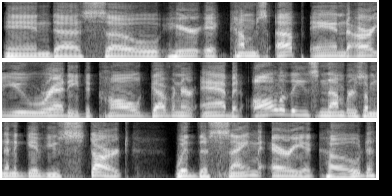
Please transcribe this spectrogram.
And uh, so here it comes up. And are you ready to call Governor Abbott? All of these numbers I'm going to give you start with the same area code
